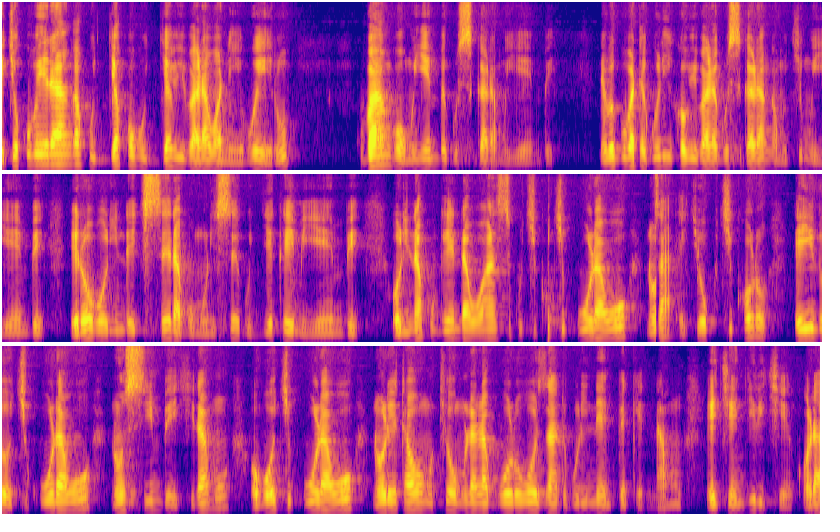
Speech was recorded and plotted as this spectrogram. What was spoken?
Ekyo kubeeranga kujjako bujja bibala wano ebweru kubanga omuyembe gusigala muyembe ne bwe guba teguliiko bibala gusigala nga muki muyembe era oba olinda ekiseera gumulise gujjeko emiyembe. Olina kugenda wansi kukikuulawo nosa ekyokukikolo eitha okikuulawo n'osimba ekiramu oba okikuulawo n'oleetawo omuti omulala gw'olowooza nti gulina empeka ennamu. Ekyo enjiri kyekola.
